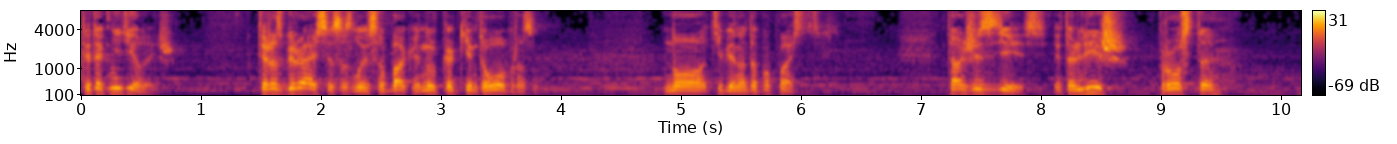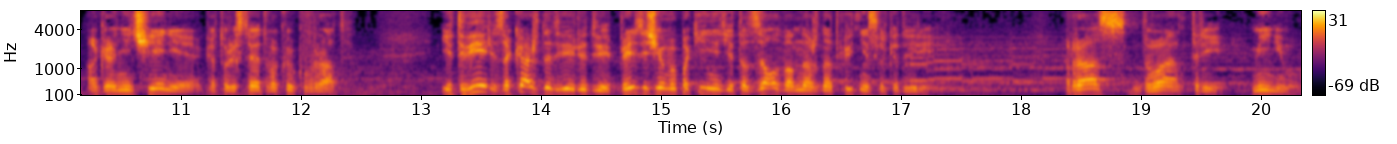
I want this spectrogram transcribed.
Ты так не делаешь. Ты разбираешься со злой собакой, ну, каким-то образом. Но тебе надо попасть. Так же здесь. Это лишь просто ограничения, которые стоят вокруг врат. И дверь, за каждой дверью дверь. Прежде чем вы покинете этот зал, вам нужно открыть несколько дверей. Раз, два, три, минимум.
